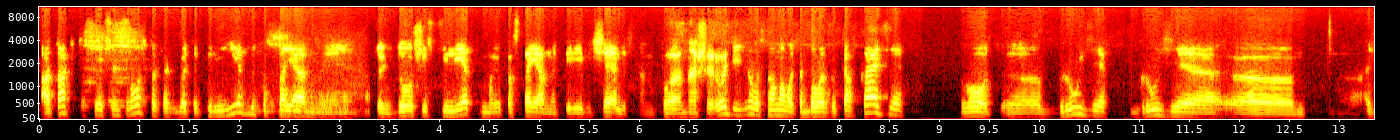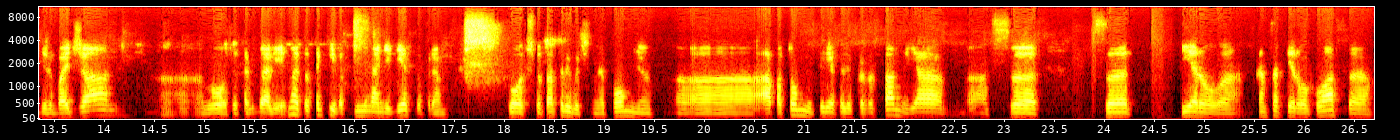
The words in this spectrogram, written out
А так все очень просто, как бы это переезды постоянные, то есть до 6 лет мы постоянно перемещались там, по нашей родине, ну, в основном это было за Кавказе, вот, э, Грузия, Грузия, э, Азербайджан, вот, и так далее. Ну, это такие воспоминания детства прям Вот, что-то отрывочное помню. А потом мы переехали в Казахстан, и я с, с первого, конца первого класса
